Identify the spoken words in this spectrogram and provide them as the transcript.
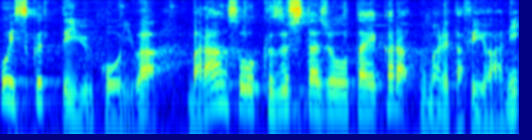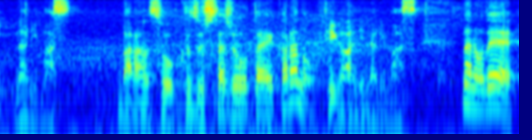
ホイスクっていう行為はバランスを崩した状態から生まれたフィガーになります。バランスを崩した状態からのフィガーになります。なので、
